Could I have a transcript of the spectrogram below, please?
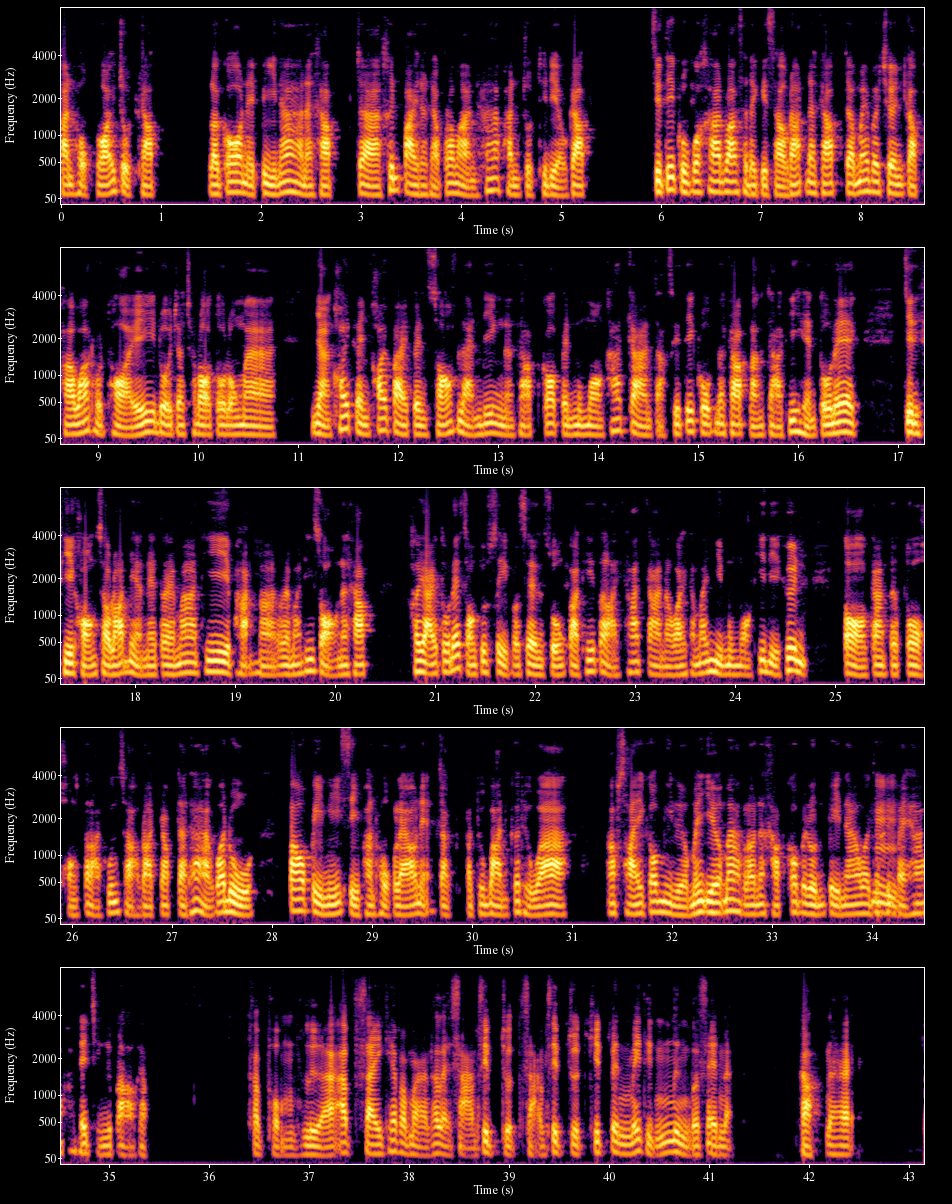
4,600 จุดครับ แล้วก็ในปีหน้านะครับจะขึ้นไประดับประมาณ 5,000 จุดทีเดียวครับซิตี้กรุ๊ปก็คาดว่าเศรษฐกิจสหรัฐนะครับจะไม่เผชิญกับภาวะถดถอย โดยจะชะลอตัวลงมา อย่างค่อยเป็นค่อยไปเป็น soft landing นะครับก็เป็นมุมมองคาดการณ์จาก City Group นะครับหลังจากที่เห็นตัวเลข GDP ของสหรัฐเนี่ยในไตรมาสที่ผ่านมาไตรมาสที่2นะครับขยายตัวได้ 2.4%สูงกว่าที่ตลาดคาดการณ์เอาไว้ทำให้มีมุมมองที่ดีขึ้น ต่อการเติบโตของตลาดหุ้นสหรัฐครับแต่ถ้าหากว่าดูเป้าปีนี้ 4,600 แล้วเนี่ยจากปัจจุบันก็ถือว่า อัพไซด์ก็มีเหลือไม่เยอะมากแล้วนะครับ ก็ไปลุ้นปีหน้าว่าจะขึ้นไป5,000ได้จริงหรือเปล่าครับ ครับผมเหลือ upside แค่ประมาณเท่าไหร่สามสิบจุดสามสิบจุดคิดเป็นไม่ถึงหนึ่งเปอร์เซ็นต์อะ ครับนะฮะ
